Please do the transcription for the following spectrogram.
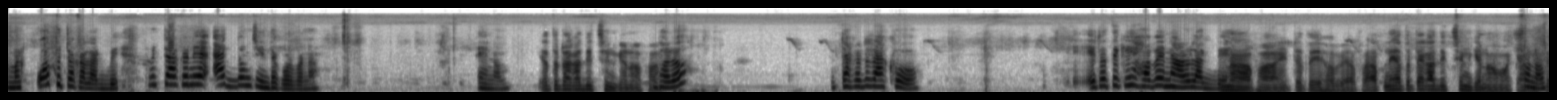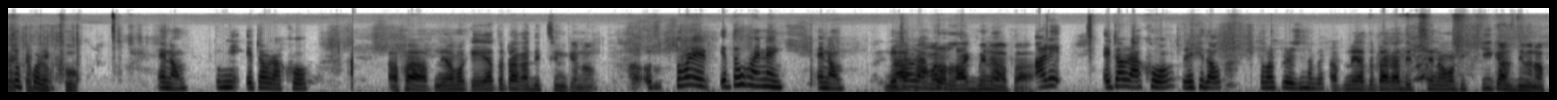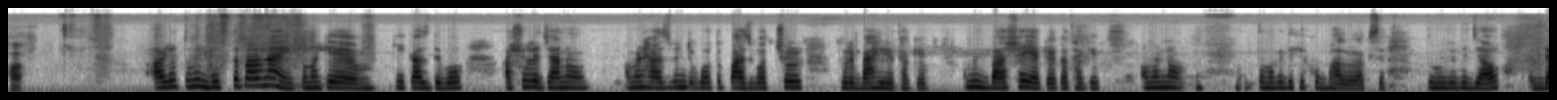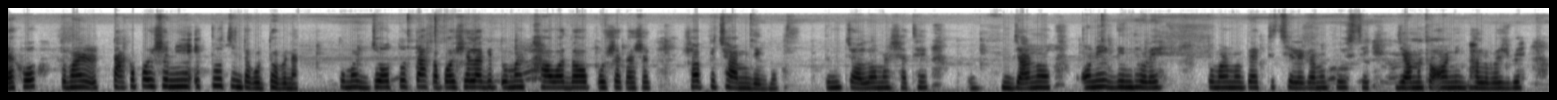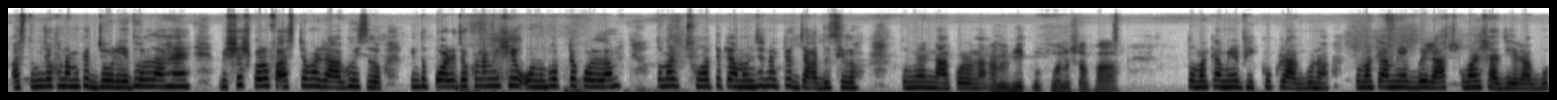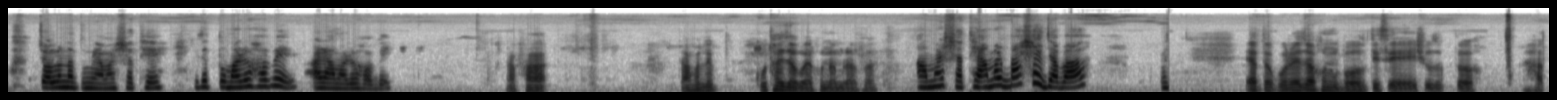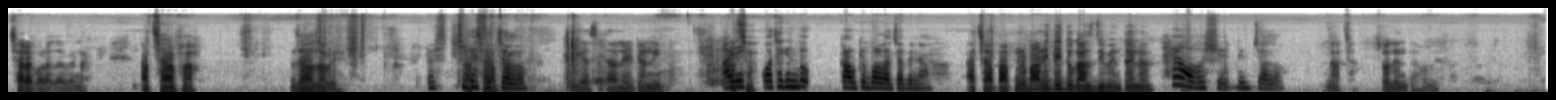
তোমার কত টাকা লাগবে? তুমি টাকা নিয়ে একদম চিন্তা করবে না। এই নাও। এত টাকা দিচ্ছেন কেন আফা ধরো টাকাটা রাখো। এটাতে কি হবে না আরও লাগবে? না আফা এটাতেই হবে আফা আপনি এত টাকা দিচ্ছেন কেন আমাকে? শোনো, চুপ করো। ভিক্ষুক। এ নাও তুমি এটাও রাখো। আফা আপনি আমাকে এত টাকা দিচ্ছেন কেন? তোমার এ- এতেও হয় নাই। এ নাও না এটাও আফা আমার লাগবে না আফা আরে এটাও রাখো রেখে দাও তোমার প্রয়োজন হবে। আপনি এত টাকা দিচ্ছেন আমাকে কি কাজ দিবেন আফা? আরে তুমি বুঝতে পারো নাই তোমাকে কি কাজ দেব। আসলে জানো আমার হাজবেন্ড গত পাঁচ বছর ধরে বাইরে থাকে। আমি বাসায় একা একা থাকি। আমার না তোমাকে দেখে খুব ভালো লাগছে। তুমি যদি যাও দেখো তোমার টাকা পয়সা নিয়ে একটুও চিন্তা করতে হবে না। তোমার যত টাকা পয়সা লাগে তোমার খাওয়া দাওয়া পোশাক আশাক সবকিছু আমি দেখব। তুমি চলো আমার সাথে জানো অনেক দিন ধরে তোমার মতো একটা ছেলেকে আমি খুঁজছি যে আমাকে অনেক ভালোবাসবে। আজ তুমি যখন আমাকে জড়িয়ে ধরলা হ্যাঁ বিশ্বাস করো ফার্স্টে আমার রাগ হয়েছিল কিন্তু পরে যখন আমি সেই অনুভবটা করলাম তোমার ছোঁয়াতে কেমন যেন একটা জাদু ছিল। তুমি আর না করো না। আমি ভিক্ষুক মানুষ আফা। তোমাকে আমি আর ভিক্ষুক রাখব না। তোমাকে আমি একবার রাজকুমার সাজিয়ে রাখব। চলো না তুমি আমার সাথে। এটা তোমারও হবে আর আমারও হবে। আফা তাহলে কোথায় যাব এখন আমরা আফা? আমার সাথে আমার বাসায় যাবা? এত করে যখন বলতিছে এই সুযোগ তো হাতছাড়া করা যাবে না। আচ্ছা আফা যাওয়া যাবে। ঠিক আছে আচ্ছা, চলো। ঠিক আছে তাহলে এটা নিই। আর এই আচ্ছা। কথা কিন্তু কাউকে বলা যাবে না। আচ্ছা আপা আপনার বাড়িতেই তো কাজ দিবেন তাই না? হ্যাঁ অবশ্যই তুমি চলো। আচ্ছা চলেন তাহলে।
